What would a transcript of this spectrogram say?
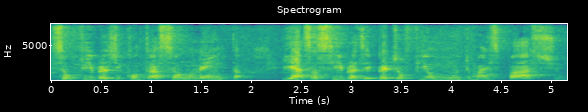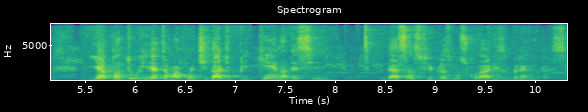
são fibras de contração lenta, e essas fibras hipertrofiam muito mais fácil. E a panturrilha tem uma quantidade pequena desse, dessas fibras musculares brancas.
